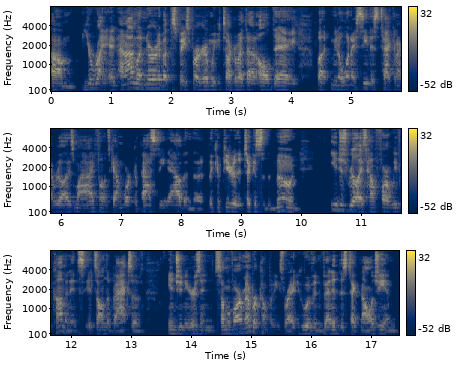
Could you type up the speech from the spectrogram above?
um, you're right. And, and, I'm a nerd about the space program. We could talk about that all day. But you know, when I see this tech and I realize my iPhone's got more capacity now than the, the computer that took us to the moon, you just realize how far we've come. And it's it's on the backs of engineers in some of our member companies, right, who have invented this technology and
